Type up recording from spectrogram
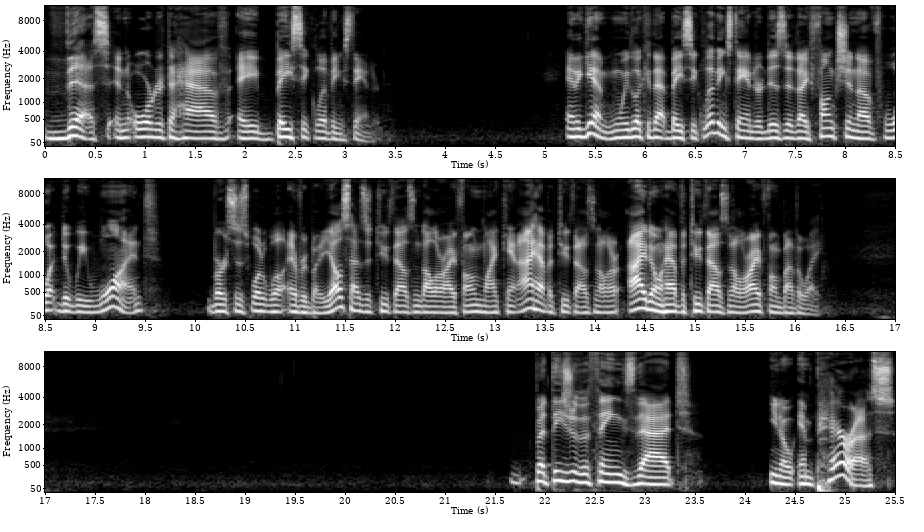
this in order to have a basic living standard. And again, when we look at that basic living standard, is it a function of what do we want versus what, well, everybody else has a $2,000 iPhone. Why can't I have a $2,000? I don't have a $2,000 iPhone, by the way. But these are the things that, you know, impair us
